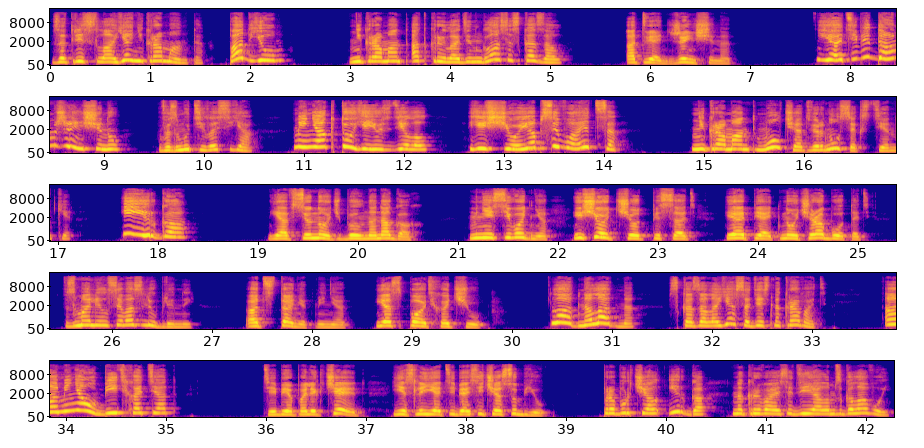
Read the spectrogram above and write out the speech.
Затрясла я некроманта. «Подъем!» Некромант открыл один глаз и сказал. «Отвянь, женщина!» «Я тебе дам женщину!» Возмутилась я. «Меня кто ею сделал? Еще и обзывается!» Некромант молча отвернулся к стенке. «Ирга!» «Я всю ночь был на ногах. Мне сегодня еще отчет писать и опять ночь работать!» Взмолился возлюбленный. «Отстань от меня! Я спать хочу!» «Ладно, ладно!» Сказала я, садясь на кровать. «А меня убить хотят!» «Тебе полегчает, если я тебя сейчас убью?» Пробурчал Ирга, накрываясь одеялом с головой.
